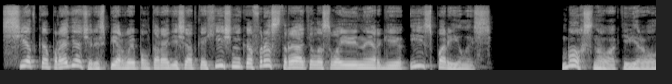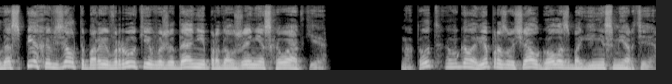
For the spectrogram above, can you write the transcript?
Сетка, пройдя через первые полтора десятка хищников, растратила свою энергию и испарилась. Бог снова активировал доспех и взял топоры в руки в ожидании продолжения схватки. Но тут в голове прозвучал голос богини смерти.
